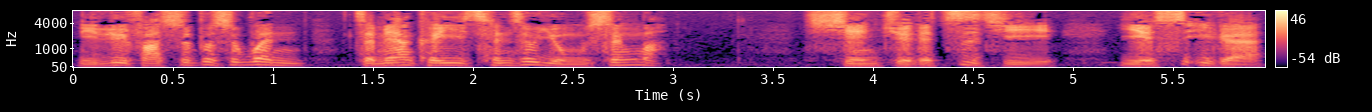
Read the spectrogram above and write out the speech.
你律法师不是问怎么样可以承受永生吗？先觉得自己也是一个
